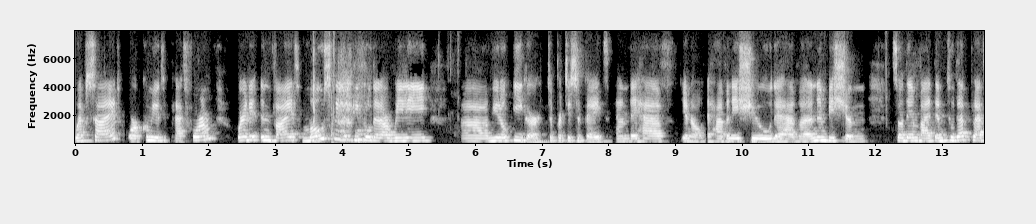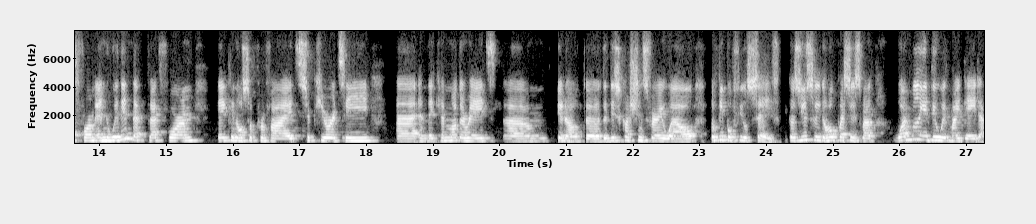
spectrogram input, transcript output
website or community platform where they invite mostly the people that are really um, you know eager to participate. And they have you know they have an issue they have an ambition. So they invite them to that platform. And within that platform they can also provide security uh, and they can moderate um, you know the, the discussions very well so people feel safe. Because usually the whole question is about what will you do with my data?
